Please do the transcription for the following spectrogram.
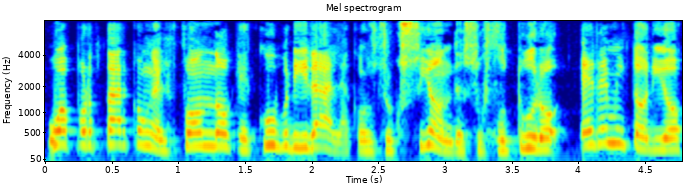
o aportar con el fondo que cubrirá la construcción de su futuro eremitorio,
